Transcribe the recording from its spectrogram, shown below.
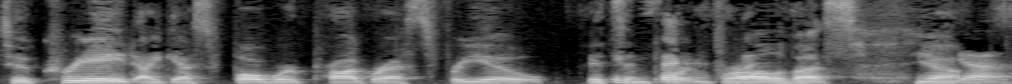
to create i guess forward progress for you. It's exactly. important for all of us. Yeah. Yeah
